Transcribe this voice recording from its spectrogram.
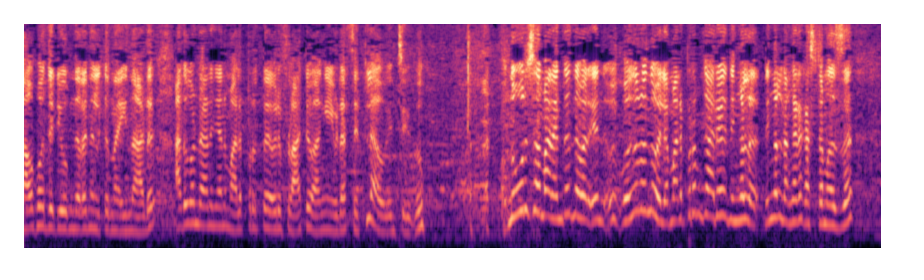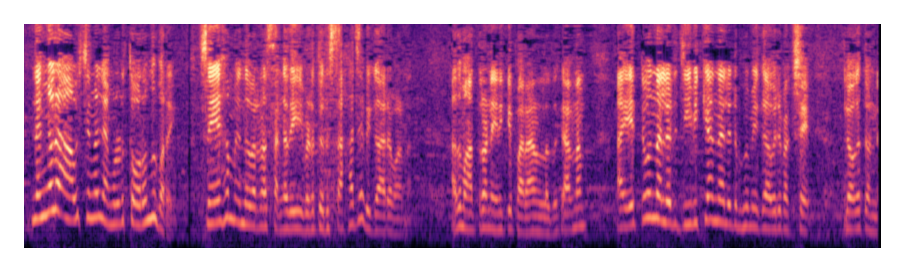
സഹോദര്യവും നിറഞ്ഞു നിൽക്കുന്ന ഈ നാട്. അതുകൊണ്ടാണ് ഞാൻ മലപ്പുറത്ത് ഒരു ഫ്ളാറ്റ് വാങ്ങി ഇവിടെ സെറ്റിൽ ആവുകയും ചെയ്തു. നൂറ് ശതമാനം എന്തെന്ന് ഒന്നൊന്നുമില്ല. മലപ്പുറംകാര് നിങ്ങൾ നിങ്ങൾ ഞങ്ങളുടെ കസ്റ്റമേഴ്സ് ഞങ്ങളുടെ ആവശ്യങ്ങൾ ഞങ്ങളോട് തുറന്നു പറയും. സ്നേഹം എന്ന് പറയുന്ന സംഗതി ഇവിടുത്തെ ഒരു സഹജ വികാരമാണ്. അത് മാത്രമാണ് എനിക്ക് പറയാനുള്ളത്. കാരണം ഏറ്റവും നല്ലൊരു ജീവിക്കാൻ നല്ലൊരു ഭൂമിക അവർ പക്ഷേ ലോകത്തുണ്ട്.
